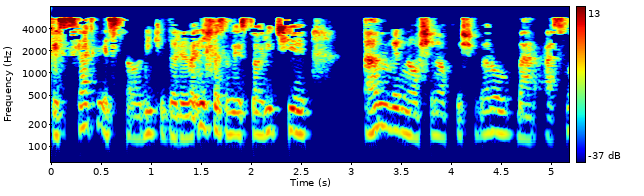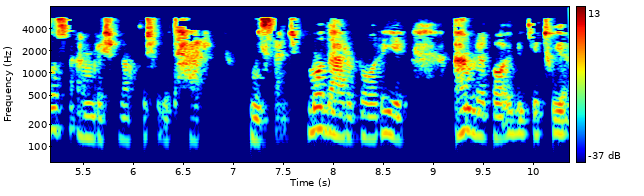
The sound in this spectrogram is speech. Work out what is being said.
خصلت استعاری که داره و این خصلت استعاری چیه؟ امر ناشناخته شده رو بر اساس امر شناخته شده تر. میسنجیم ما درباره امر قائبی که توی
